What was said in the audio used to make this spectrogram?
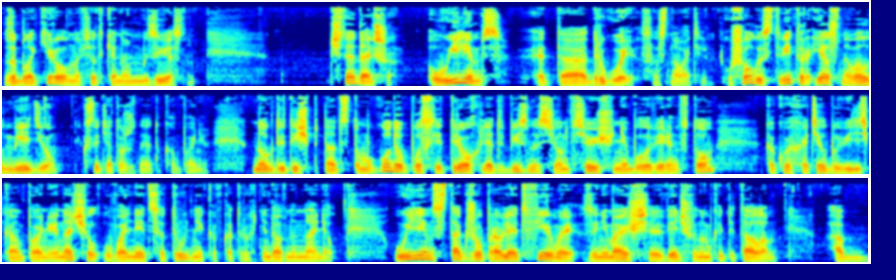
заблокировал, но все-таки нам известно. Читая дальше. Уильямс, это другой сооснователь, ушел из Twitter и основал Medium. Кстати, я тоже знаю эту компанию. Но к 2015 году, после трех лет в бизнесе, он все еще не был уверен в том, какой хотел бы видеть компанию, и начал увольнять сотрудников, которых недавно нанял. Уильямс также управляет фирмой, занимающейся венчурным капиталом. Об...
